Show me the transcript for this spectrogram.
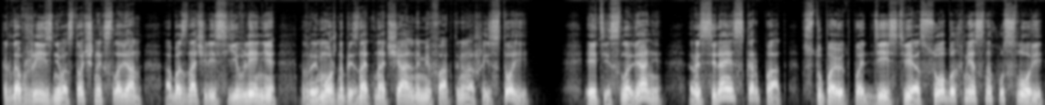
когда в жизни восточных славян обозначились явления, которые можно признать начальными фактами нашей истории, эти славяне, расселяясь с Карпат, вступают под действие особых местных условий,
